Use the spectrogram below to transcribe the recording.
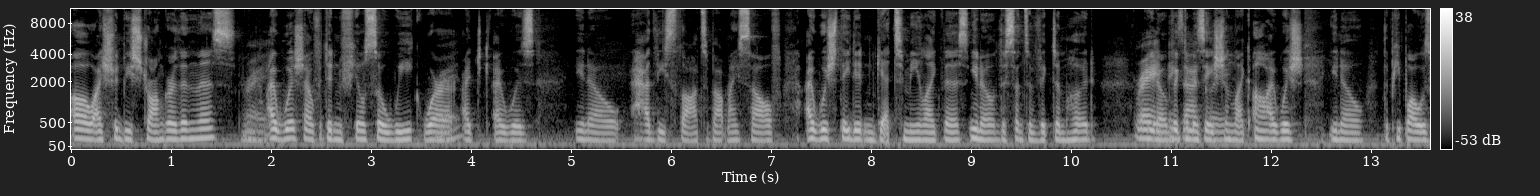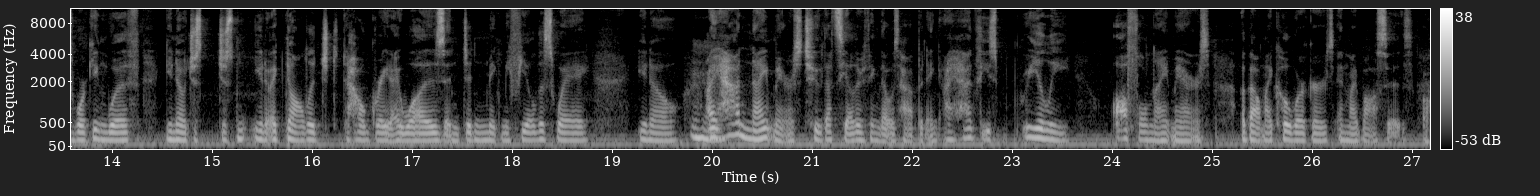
oh, I should be stronger than this. Right. I wish I didn't feel so weak where Right. I, I was, you know, had these thoughts about myself. I wish they didn't get to me like this, you know, the sense of victimhood. Right, You know, victimization, exactly. like, oh, I wish, you know, the people I was working with, you know, just, just, you know, acknowledged how great I was and didn't make me feel this way. You know, I mm-hmm. had nightmares too. That's the other thing that was happening. I had these really awful nightmares about my coworkers and my bosses. Oh.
